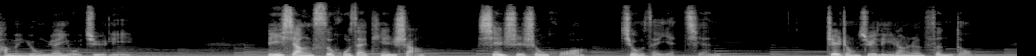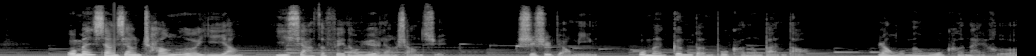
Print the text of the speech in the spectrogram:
他们永远有距离。理想似乎在天上，现实生活就在眼前。这种距离让人奋斗。我们想像嫦娥一样一下子飞到月亮上去，事实表明我们根本不可能办到，让我们无可奈何，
